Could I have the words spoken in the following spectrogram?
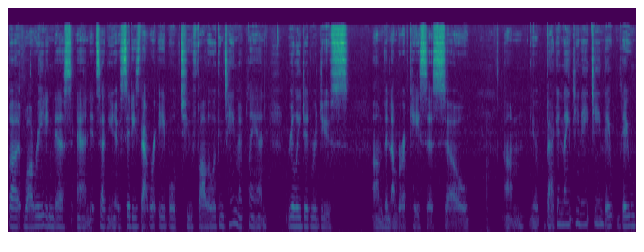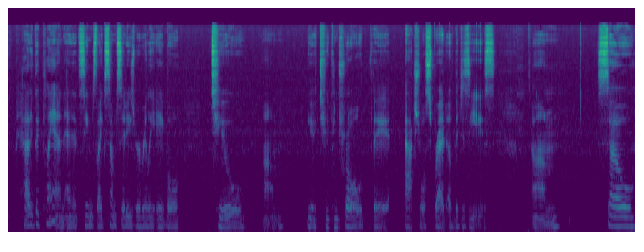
But while reading this and it said you know cities that were able to follow a containment plan really did reduce um, the number of cases. So um, you know back in 1918 they they had a good plan and it seems like some cities were really able to um, you know to control the actual spread of the disease. Um, so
